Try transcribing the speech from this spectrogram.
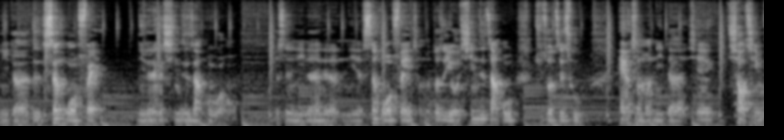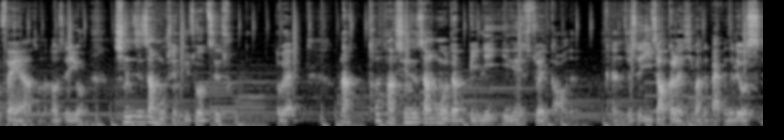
你的生活费，你的那个薪资账户哦。就是你的那个你的生活费什么都是由薪资账户去做支出，还有什么你的一些校庆费啊，什么都是由薪资账户先去做支出，对不对？那通常薪资账户的比例一定是最高的，可能就是依照个人习惯是百分之六十，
